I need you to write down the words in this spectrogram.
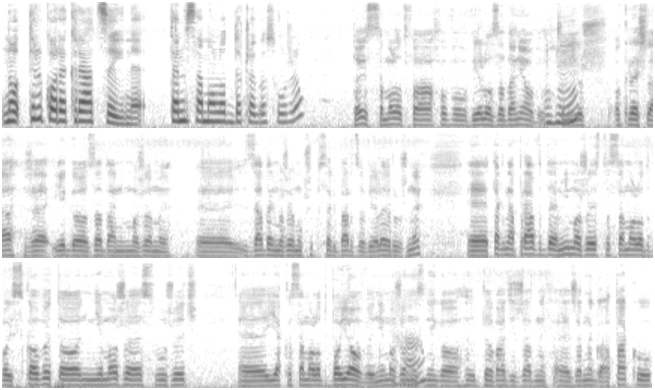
no, tylko rekreacyjny. Ten samolot do czego służył? To jest samolot fachowo wielozadaniowy, Mhm. czyli już określa, że jego zadań możemy, e, zadań możemy mu przypisać bardzo wiele różnych. E, Tak naprawdę, mimo że jest to samolot wojskowy, to nie może służyć e, jako samolot bojowy. Nie możemy Aha. z niego prowadzić żadnych, żadnego ataku,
